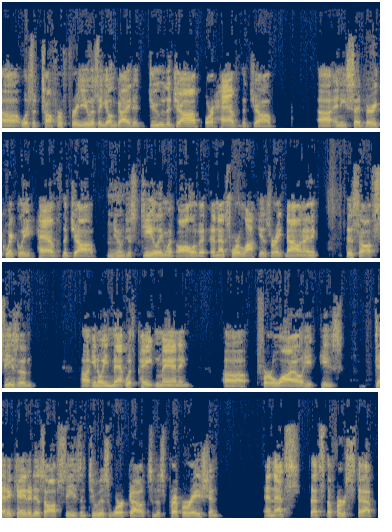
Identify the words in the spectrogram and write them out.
uh, was it tougher for you as a young guy to do the job or have the job? Uh, and he said very quickly, have the job, mm-hmm. you know, mm. just dealing with all of it. And that's where Lock is right now. And I think this off season, uh, you know, he met with Peyton Manning, uh, for a while. He, he's dedicated his off season to his workouts and his preparation. And that's, that's the first step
